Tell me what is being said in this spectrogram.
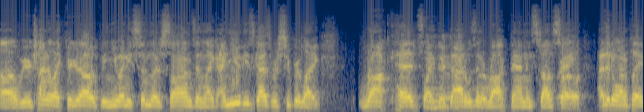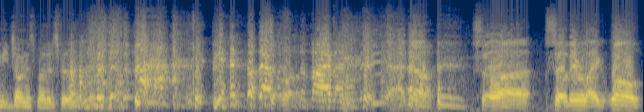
uh, we were trying to like figure out if we knew any similar songs, and like I knew these guys were super like rock heads, like their Mhm. dad was in a rock band and stuff, so Right. I didn't want to play any Jonas Brothers for them. yeah, no, that So, wasn't the vibe. I don't think. yeah, no. So, uh, so they were like, "Well,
